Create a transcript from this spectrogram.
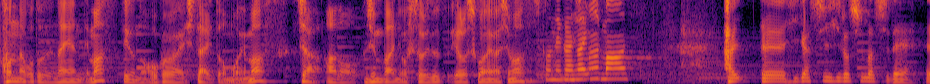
こんなことで悩んでますっていうのをお伺いしたいと思います。じゃああの順番にお一人ずつよろしくお願いします。お願いします。はい、えー、東広島市で、え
